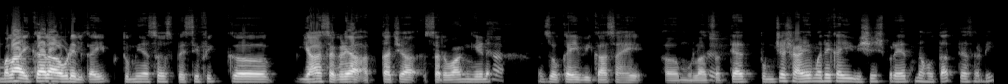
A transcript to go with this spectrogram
मला ऐकायला आवडेल काही? तुम्ही असं स्पेसिफिक या सगळ्या आत्ताच्या सर्वांगीण जो काही विकास आहे मुलाचा त्या तुमच्या शाळेमध्ये काही विशेष प्रयत्न होतात त्यासाठी?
